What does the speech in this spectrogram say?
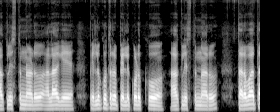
ఆకలిస్తున్నాడు. అలాగే పెళ్ళి కూతురు పెళ్ళి కొడుకు ఆకలిస్తున్నారు. తర్వాత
